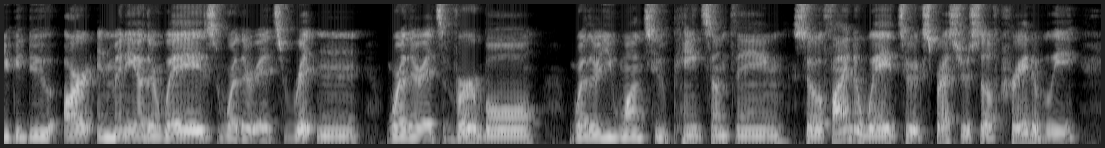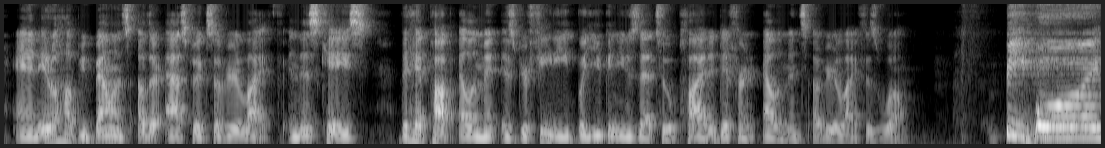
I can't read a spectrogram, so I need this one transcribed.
you could do art in many other ways, whether it's written, whether it's verbal, whether you want to paint something. So find a way to express yourself creatively and it'll help you balance other aspects of your life. In this case, the hip hop element is graffiti, but you can use that to apply to different elements of your life as well. B boy,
